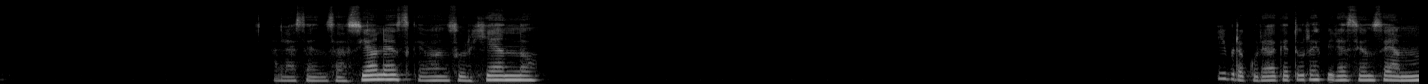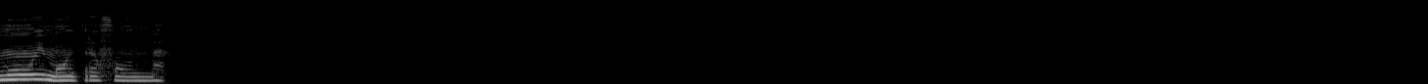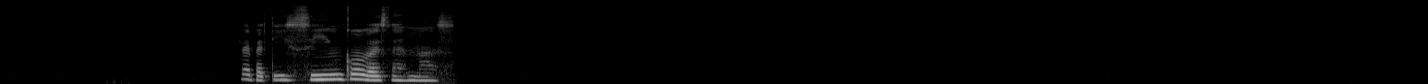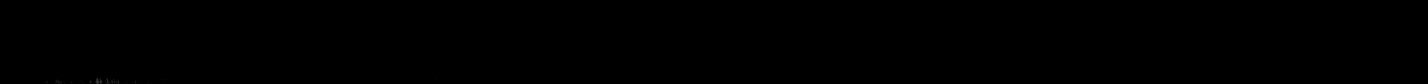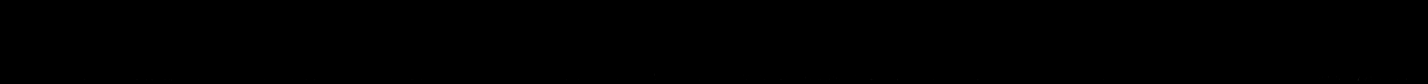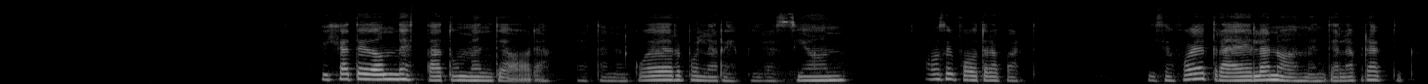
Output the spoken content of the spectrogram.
a las sensaciones que van surgiendo. Y procura que tu respiración sea muy, muy profunda. Repetí cinco veces más. Fíjate dónde está tu mente ahora. Está en el cuerpo, en la respiración o se fue a otra parte. Si se fue, tráela nuevamente a la práctica.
